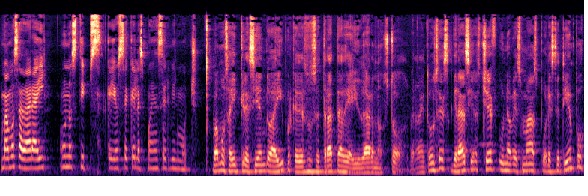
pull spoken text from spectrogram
vamos a dar ahí unos tips que yo sé que les pueden servir mucho. Vamos a ir creciendo ahí porque de eso se trata de ayudarnos todos, ¿verdad? Entonces, gracias chef una vez más por este tiempo.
